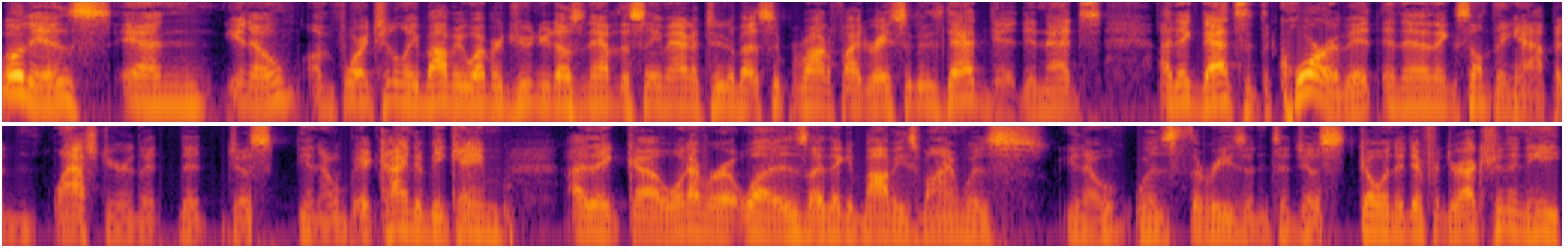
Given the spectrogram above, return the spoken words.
Well, it is, and you know, unfortunately, Bobby Webber Jr. doesn't have the same attitude about super modified racing that his dad did, and that's, I think, that's at the core of it. And then I think something happened last year that that just, you know, it kind of became, I think, uh, whatever it was, I think in Bobby's mind was, you know, was the reason to just go in a different direction. And he,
